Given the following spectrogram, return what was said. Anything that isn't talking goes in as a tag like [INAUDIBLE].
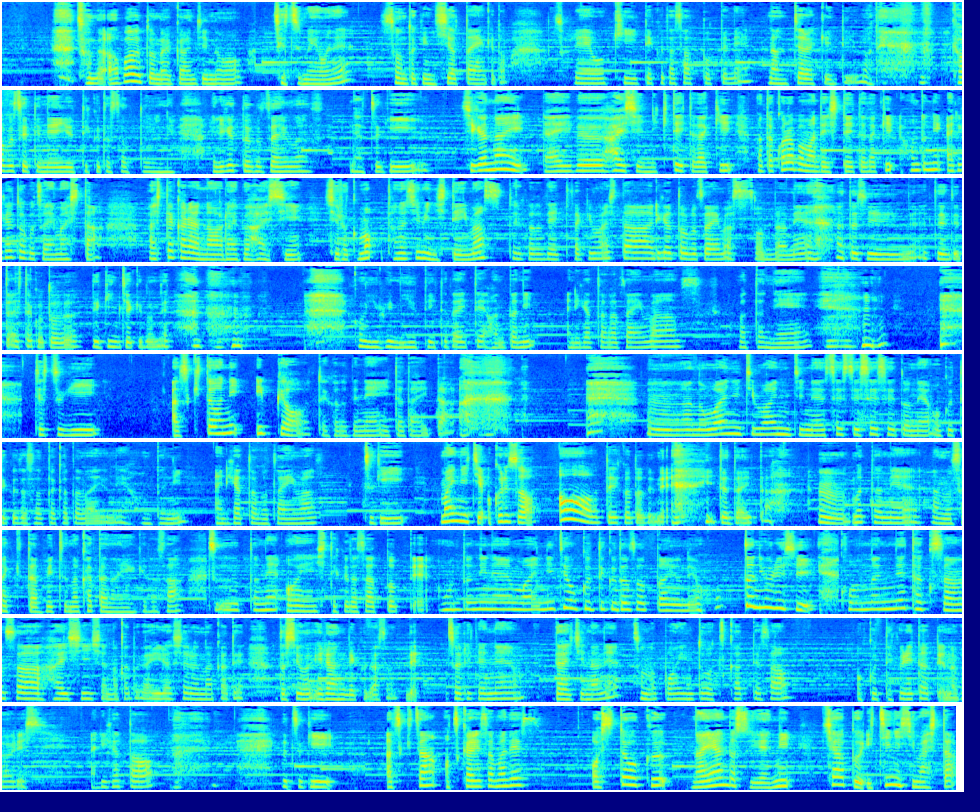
[LAUGHS] そのアバウトな感じの説明をねその時にしよったんやけどそれを聞いてくださっとってねなんちゃらけっていうのでかぶせてね言ってくださっとるね。ありがとうございます。じゃあ次しがないライブ配信に来ていただきまたコラボまでしていただき本当にありがとうございました。明日からのライブ配信収録も楽しみにしています。ということでいただきました。ありがとうございます。そんなね私ね全然大したことできんちゃけどね。[LAUGHS] こういう風に言っていただいて本当にありがとうございます。またね。[LAUGHS] じゃあ次あずき党に1票ということでねいただいた。[LAUGHS] うんあの毎日毎日ねせっせせっせとね送ってくださった方なんよね。本当に。ありがとうございます。次毎日送るぞ。おーということでね [LAUGHS] いただいた。うんまたねあのさっきとは別の方なんやけどさずっとね応援してくださっとって本当にね毎日送ってくださったんよね。本当に嬉しい。こんなにねたくさんさ配信者の方がいらっしゃる中で私を選んでくださってそれでね大事なねそのポイントを使ってさ送ってくれたっていうのが嬉しい。ありがとう。次あつきさんお疲れ様です。推しトーク悩んだ末にシャープ1にしました。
